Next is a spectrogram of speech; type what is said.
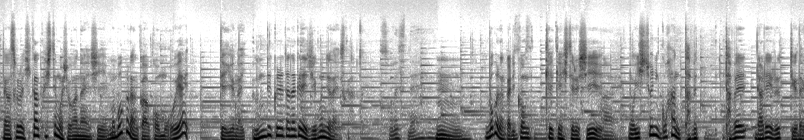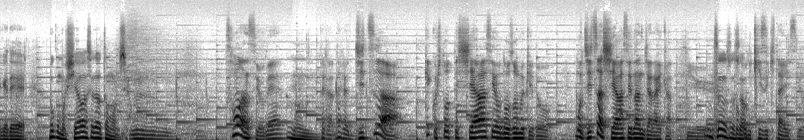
だからそれを比較してもしょうがないし、まあ、僕なんかはこうもう親っていうのは産んでくれただけで十分じゃないですか、そうですね。うん、僕なんか離婚経験してるし、はい。もう一緒にご飯食べ食べられるっていうだけで僕も幸せだと思うんですよ、うん。そうなんですよね。うん、だからなんか実は結構人って幸せを望むけどもう実は幸せなんじゃないかっていうそうそうそう。に気づきたいですよ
